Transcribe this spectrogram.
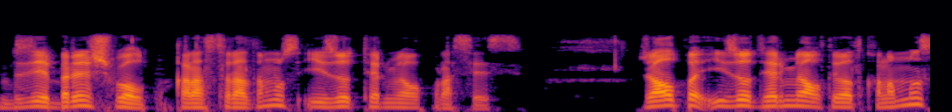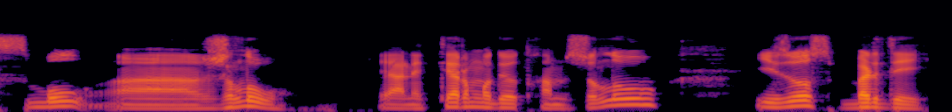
бізде бірінші болып қарастыратынымыз изотермиялық процесс. Жалпы изотермиялық деп жатқанымыз бұл жылу яғни термо деп жатқанымыз жылу изос бірдей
